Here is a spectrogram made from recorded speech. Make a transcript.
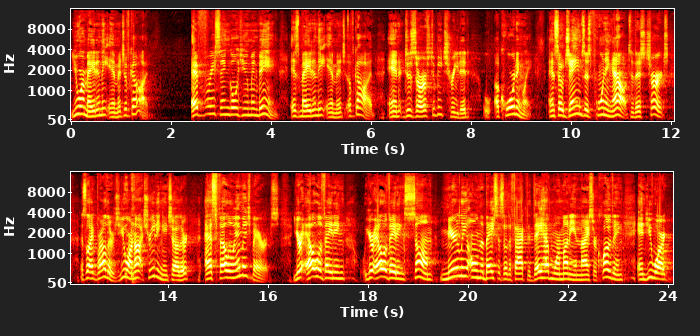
you are made in the image of God. Every single human being is made in the image of God and deserves to be treated accordingly. And so James is pointing out to this church it's like, brothers, you are not treating each other as fellow image bearers. You're elevating you're elevating some merely on the basis of the fact that they have more money and nicer clothing, and you are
